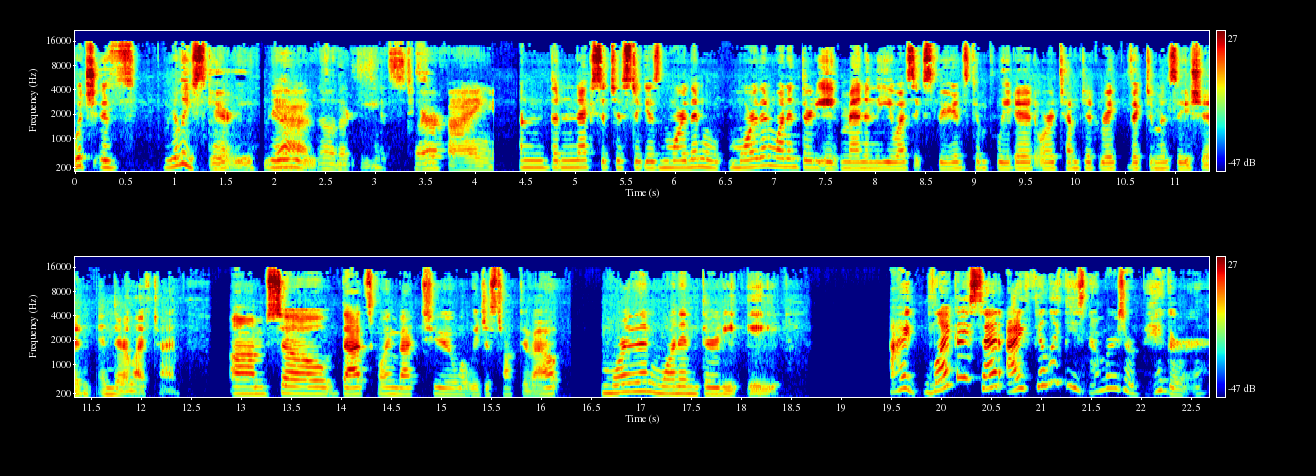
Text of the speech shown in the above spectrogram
which is really scary. Really, yeah, no, that's it's terrifying. And the next statistic is more than more than one in 38 men in the U.S. experience completed or attempted rape victimization in their lifetime. Um, so that's going back to what we just talked about. More than one in 38. I like I said, I feel like these numbers are bigger.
